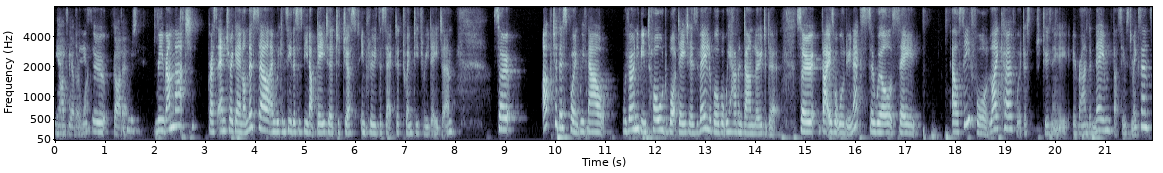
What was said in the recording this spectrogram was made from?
yeah, not exactly. the other one. So got it. Rerun that, press enter again on this cell, and we can see this has been updated to just include the sector 23 data. So up to this point, we've now we've only been told what data is available, but we haven't downloaded it. So that is what we'll do next. So we'll say LC for light curve. We're just choosing a, a random name. That seems to make sense.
